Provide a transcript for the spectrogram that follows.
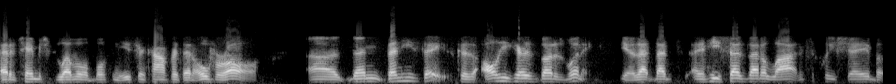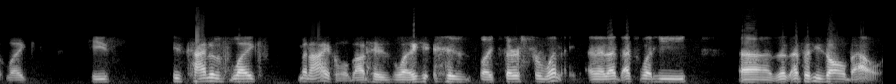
at a championship level, both in the Eastern Conference and overall. Uh, then then he stays because all he cares about is winning. You know that that's and he says that a lot. It's a cliche, but like he's he's kind of like maniacal about his like his like thirst for winning. I mean that that's what he uh, that, that's what he's all about.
